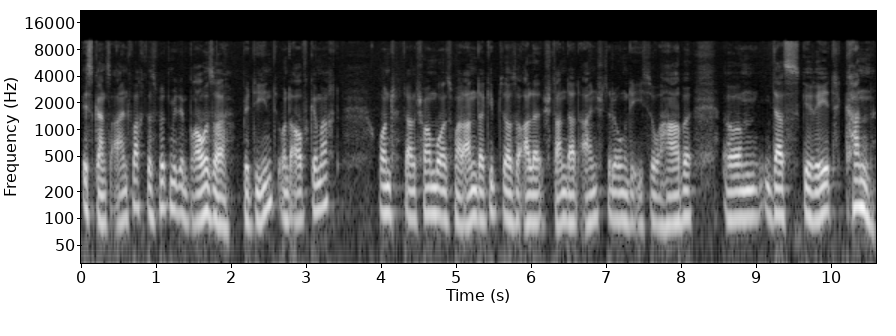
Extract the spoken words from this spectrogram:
ist ganz einfach. Das wird mit dem Browser bedient und aufgemacht. Und dann schauen wir uns mal an, da gibt es also alle Standardeinstellungen, die ich so habe. Ähm, das Gerät kann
